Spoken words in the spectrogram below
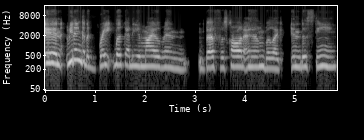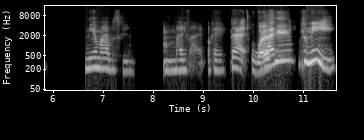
And we didn't get a great look at Nehemiah when Beth was calling at him, but like in this scene, Nehemiah was good mighty fine. Okay, that was black, he to me.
